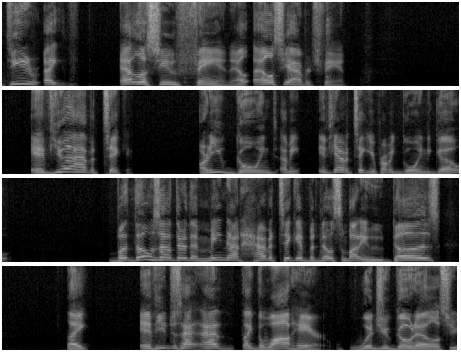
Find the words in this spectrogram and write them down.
do you like LSU fan, LSU average fan? If you have a ticket, are you going? I mean, if you have a ticket, you're probably going to go. But those out there that may not have a ticket but know somebody who does, like, if you just had, had like the wild hair, would you go to LSU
